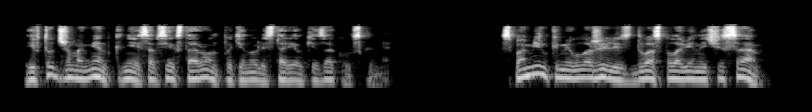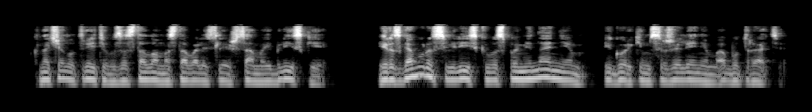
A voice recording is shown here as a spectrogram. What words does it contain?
и в тот же момент к ней со всех сторон потянулись тарелки закусками. С поминками уложились два с половиной часа, к началу третьего за столом оставались лишь самые близкие, и разговоры свелись к воспоминаниям и горьким сожалениям об утрате.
